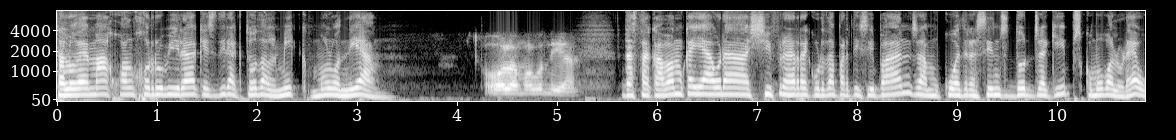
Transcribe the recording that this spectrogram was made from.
Saludem a Juanjo Rovira, que és director del MIC. Molt bon dia. Hola, molt bon dia. Destacàvem que hi haurà xifra rècord de participants amb 412 equips. Com ho valoreu?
